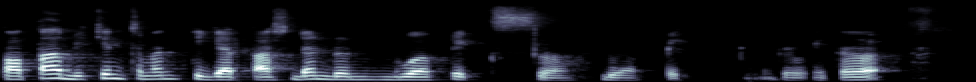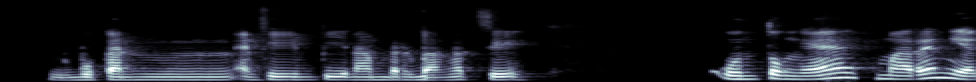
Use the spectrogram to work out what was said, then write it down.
total bikin cuman tiga touchdown dan dua picks loh dua pick itu itu bukan MVP number banget sih untungnya kemarin ya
